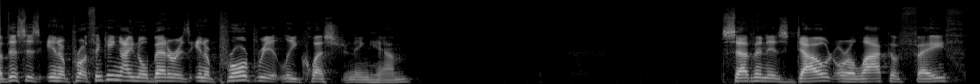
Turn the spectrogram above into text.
But this is inappropriate. Thinking I know better is inappropriately questioning him. Seven is doubt or a lack of faith.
